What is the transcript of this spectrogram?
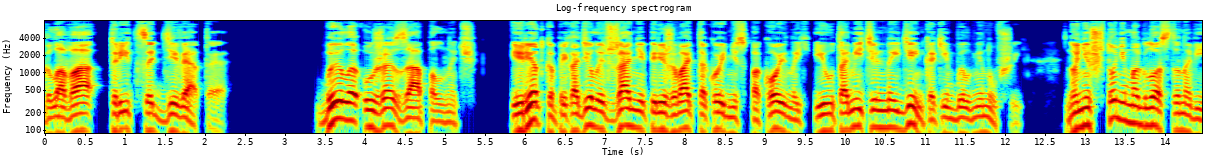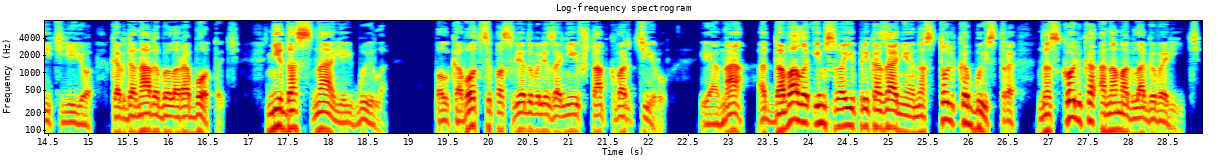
Глава тридцать девятая Было уже за полночь, и редко приходилось Жанне переживать такой неспокойный и утомительный день, каким был минувший. Но ничто не могло остановить ее, когда надо было работать. Не до сна ей было. Полководцы последовали за ней в штаб-квартиру, и она отдавала им свои приказания настолько быстро, насколько она могла говорить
